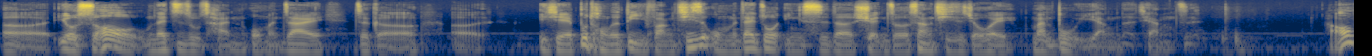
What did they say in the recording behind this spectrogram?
呃，有时候我们在自助餐，我们在这个呃一些不同的地方，其实我们在做饮食的选择上，其实就会蛮不一样的这样子。好，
